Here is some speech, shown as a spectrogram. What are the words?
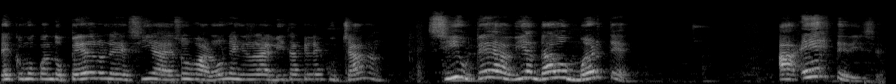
es como cuando Pedro le decía a esos varones israelitas que le escuchaban, si ustedes habían dado muerte a este, dice.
